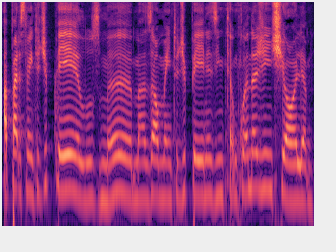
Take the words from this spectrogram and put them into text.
Aparecimento de pelos, mamas, aumento de pênis. Então, quando a gente olha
